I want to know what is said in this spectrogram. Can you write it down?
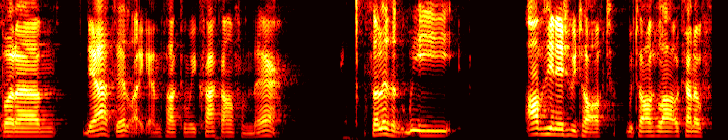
but um, yeah, that's it. Like, and fucking, we crack on from there. So listen, we obviously initially we talked. We talked a lot. We Kind of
